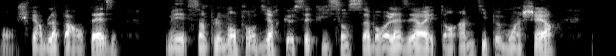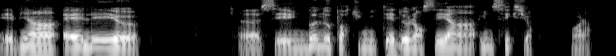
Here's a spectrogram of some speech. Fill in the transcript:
Bon, je ferme la parenthèse, mais simplement pour dire que cette licence sabre laser étant un petit peu moins chère, eh bien, elle est, euh, euh, c'est une bonne opportunité de lancer une section. Voilà.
